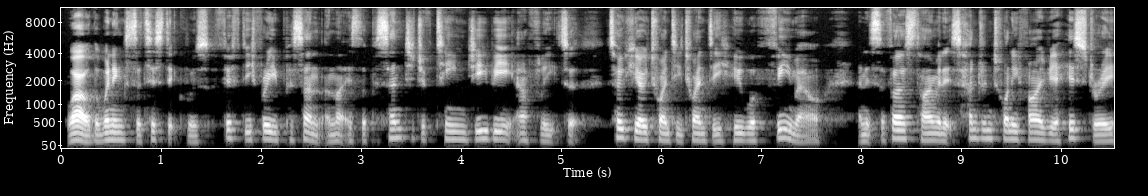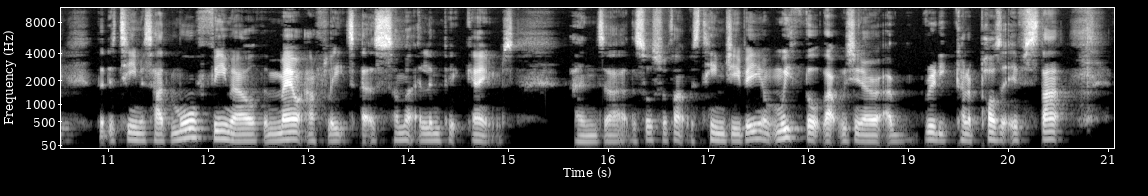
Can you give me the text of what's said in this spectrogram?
Wow, the winning statistic was 53%, and that is the percentage of Team GB athletes at Tokyo 2020 who were female. And it's the first time in its 125 year history that the team has had more female than male athletes at a Summer Olympic Games. And uh, the source of that was Team GB, and we thought that was, you know, a really kind of positive stat.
